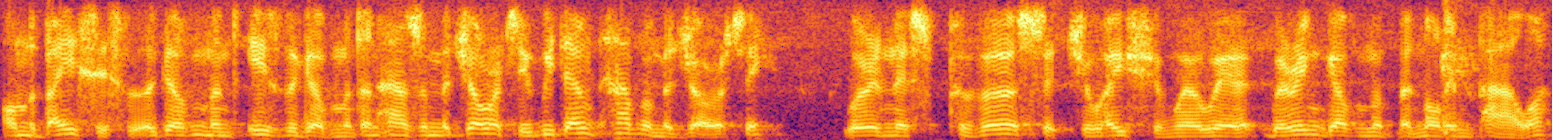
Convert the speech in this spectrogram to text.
on the basis that the government is the government and has a majority. We don't have a majority. We're in this perverse situation where we're, we're in government but not in power.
